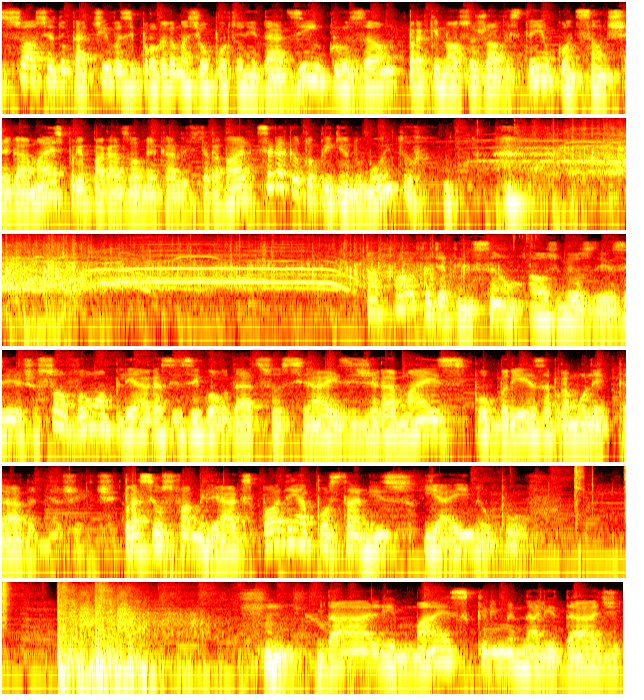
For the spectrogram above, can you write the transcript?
socioeducativas e programas de oportunidades e inclusão para que nossos jovens tenham condição de chegar mais preparados ao mercado de trabalho. Será que eu estou pedindo muito? A falta de atenção aos meus desejos só vão ampliar as desigualdades sociais e gerar mais pobreza para a molecada, minha gente. Para seus familiares, podem apostar nisso. E aí, meu povo? Dá-lhe mais criminalidade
